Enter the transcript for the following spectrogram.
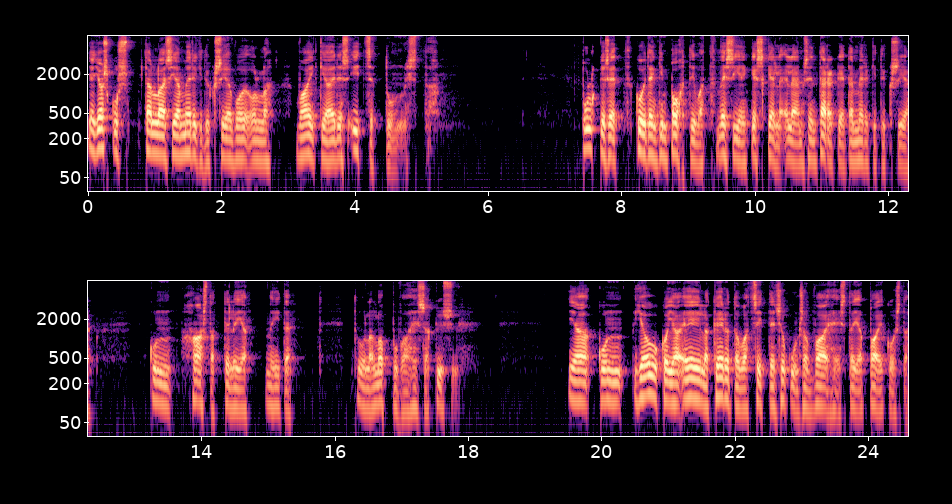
Ja joskus tällaisia merkityksiä voi olla vaikea edes itse tunnistaa. Pulkkiset kuitenkin pohtivat vesien keskellä elämisen tärkeitä merkityksiä, kun haastattelija niitä tuolla loppuvaiheessa kysyy. Ja kun Jouko ja Eila kertovat sitten sukunsa vaiheista ja paikoista,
